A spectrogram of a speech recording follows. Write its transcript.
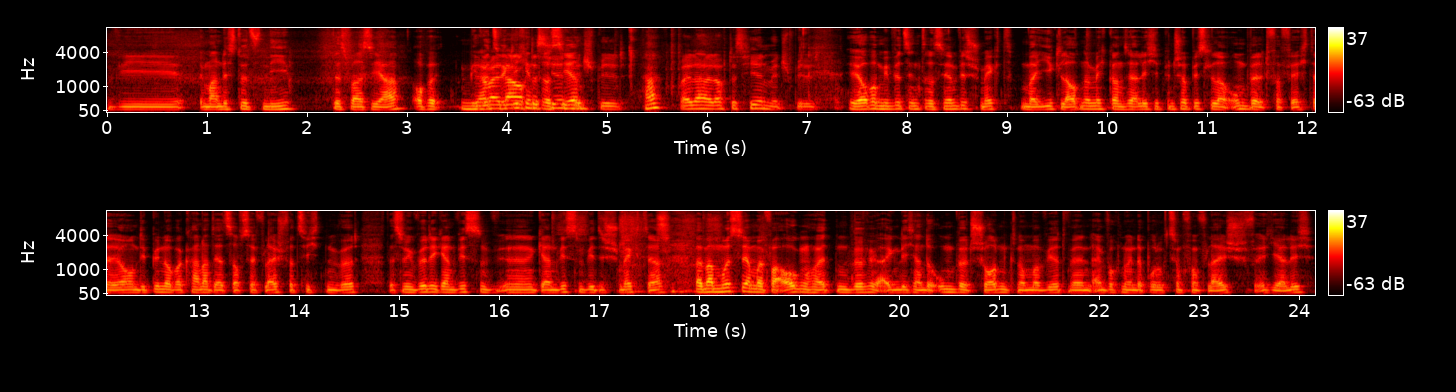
wie. Ich meine, das tut es nie, das ich ja. Aber mich ja, würde es wirklich interessieren. Weil da halt auch das Hirn mitspielt. Ja, aber mich würde es interessieren, wie es schmeckt, weil ich glaube nämlich ganz ehrlich, ich bin schon ein bisschen ein Umweltverfechter, ja, und ich bin aber keiner, der jetzt auf sein Fleisch verzichten wird. Deswegen würde ich gern wissen, äh, gern wissen, wie das schmeckt, ja. Weil man muss ja mal vor Augen halten, wie viel eigentlich an der Umwelt Schaden genommen wird, wenn einfach nur in der Produktion von Fleisch jährlich.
